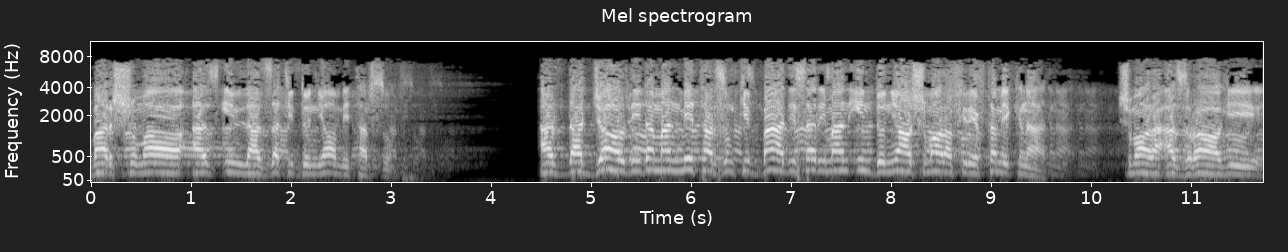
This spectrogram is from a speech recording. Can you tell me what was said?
بر شما از این لذت دنیا میترسم. از دجال دیده من میترسم که بعد سر من این دنیا شما را فریفته می‌کند. شما را از راهی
